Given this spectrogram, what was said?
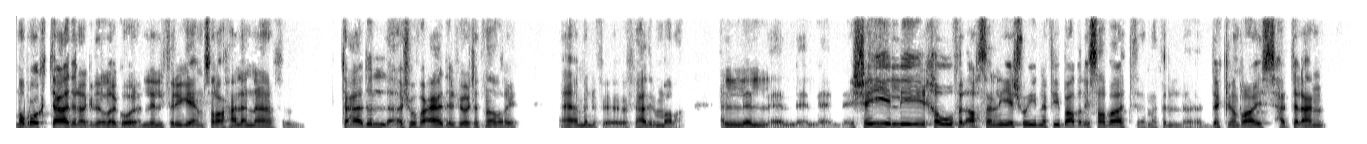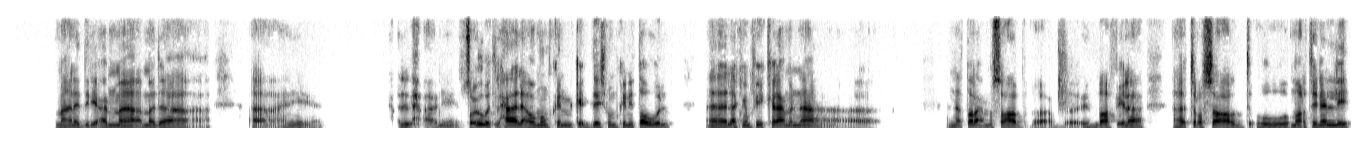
مبروك التعادل أقدر أقول للفريقين صراحة لأن تعادل أشوفه عادل في وجهة نظري آه، من في, هذه المباراة. ال- ال- ال- ال- الشيء اللي يخوف الارسناليه شوي إنه في بعض الإصابات مثل ديكلان رايس حتى الآن ما ندري عن ما مدى آه، يعني يعني صعوبة الحالة أو ممكن قديش ممكن يطول. آه، لكن في كلام إنه إنه طلع مصاب ينضاف إلى تروسارد ومارتينيلي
